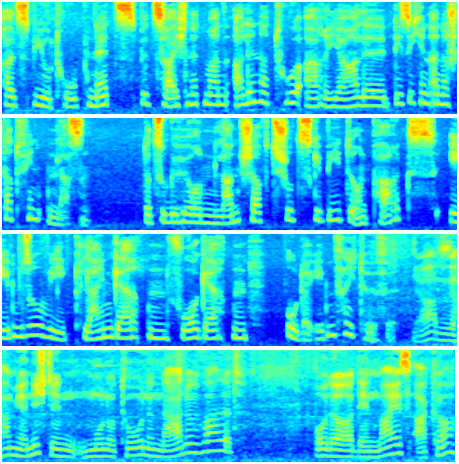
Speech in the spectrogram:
Als Biotopnetz bezeichnet man alle Naturareale, die sich in einer Stadt finden lassen. Dazu gehören Landschaftsschutzgebiete und Parks, ebenso wie Kleingärten, Vorgärten oder eben Friedhöfe. Ja, also Sie haben hier nicht den monotonen Nadelwald oder den Maisacker,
